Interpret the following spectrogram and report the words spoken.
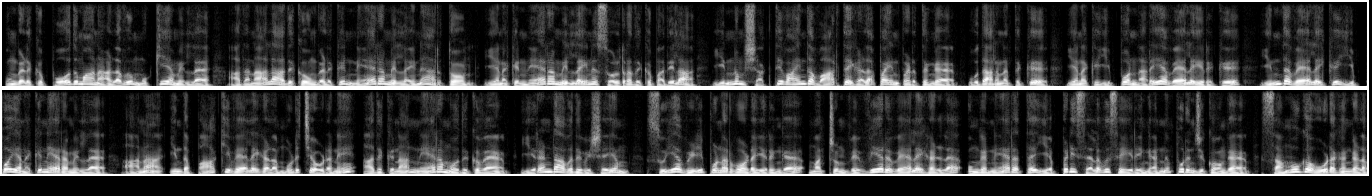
உங்களுக்கு போதுமான அளவு முக்கியம் இல்ல. அதனால அதுக்கு உங்களுக்கு நேரம் இல்லைன்னு அர்த்தம். எனக்கு நேரம் இல்லைன்னு சொல்றதுக்கு பதிலா இன்னும் சக்தி வாய்ந்த வார்த்தைகளை பயன்படுத்துங்க. உதாரணத்துக்கு எனக்கு இப்போ நிறைய வேலை இருக்கு. இந்த வேலைக்கு இப்போ எனக்கு நேரம் இல்ல. ஆனா இந்த பாக்கி வேலைகளை முடிச்ச உடனே அதுக்கு நான் நேரம் ஒதுக்குவேன். இரண்டாவது விஷயம் சுய விழிப்புணர்வோட இருங்க. மற்றும் வெவ்வேறு வேலைகள்ல உங்க நேரத்தை எப்படி செலவு செய்யறீங்கன்னு புரிஞ்சுக்கோங்க. சமூக ஊடகங்களை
